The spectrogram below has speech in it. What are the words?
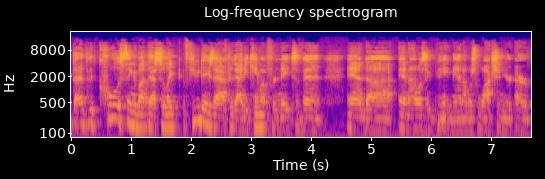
the, the coolest thing about that? So like a few days after that, he came up for Nate's event, and uh, and I was like, Nate, man, I was watching your or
